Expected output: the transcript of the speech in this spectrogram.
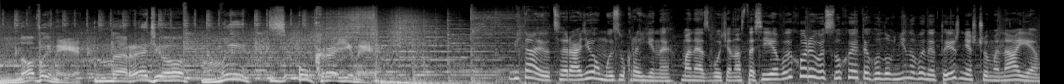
Новини на Радіо Ми з України. Вітаю, це Радіо Ми з України. Мене звуть Анастасія Вихор і Ви слухаєте головні новини тижня, що минає.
